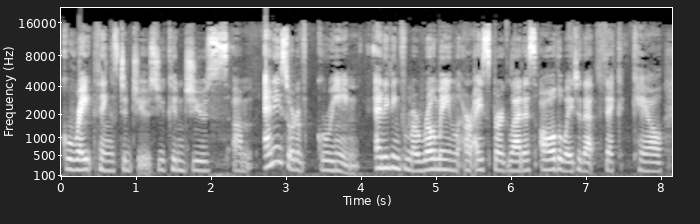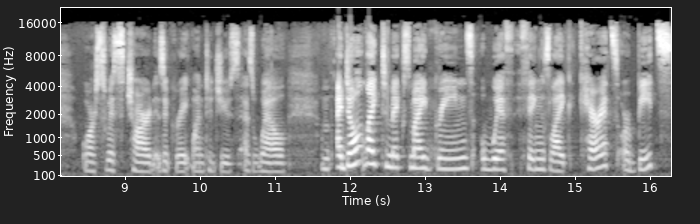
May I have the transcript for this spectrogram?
great things to juice. You can juice um, any sort of green, anything from a romaine or iceberg lettuce all the way to that thick kale or Swiss chard is a great one to juice as well. Um, I don't like to mix my greens with things like carrots or beets.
